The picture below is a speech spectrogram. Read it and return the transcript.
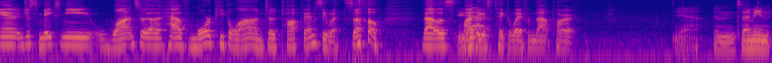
And it just makes me want to have more people on to talk fantasy with. So that was my Yeah. biggest takeaway from that part. Yeah, and I mean,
